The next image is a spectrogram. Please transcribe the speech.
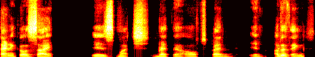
technical side is much better off spent in other things.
